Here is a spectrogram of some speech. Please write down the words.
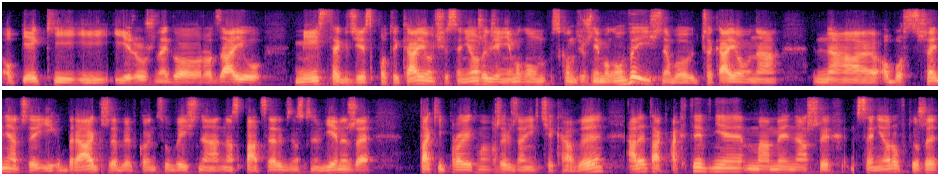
opieki i, i różnego rodzaju miejsca, gdzie spotykają się seniorzy, gdzie nie mogą, skąd już nie mogą wyjść, no bo czekają na, na obostrzenia czy ich brak, żeby w końcu wyjść na, na spacer. W związku z tym wiemy, że taki projekt może być dla nich ciekawy, ale tak, aktywnie mamy naszych seniorów, którzy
